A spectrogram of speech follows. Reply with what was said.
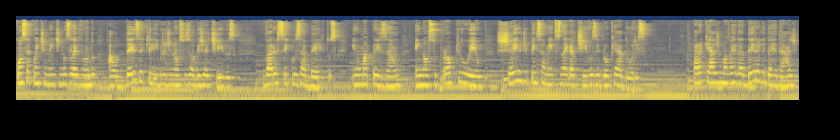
consequentemente nos levando ao desequilíbrio de nossos objetivos, vários ciclos abertos e uma prisão em nosso próprio eu, cheio de pensamentos negativos e bloqueadores. Para que haja uma verdadeira liberdade,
